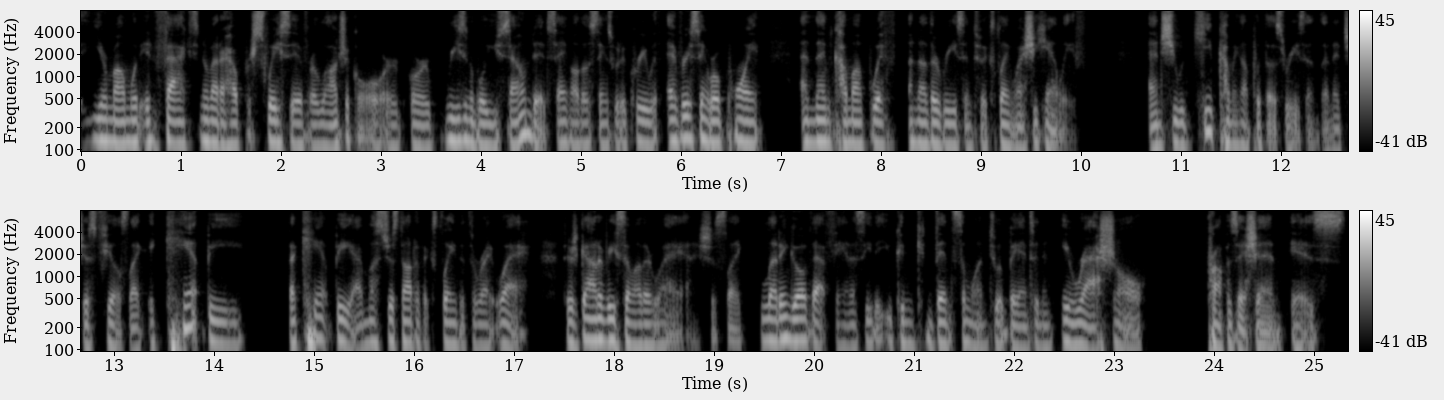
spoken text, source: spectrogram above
your mom would, in fact, no matter how persuasive or logical or or reasonable you sounded, saying all those things would agree with every single point and then come up with another reason to explain why she can't leave. And she would keep coming up with those reasons. And it just feels like it can't be, that can't be. I must just not have explained it the right way. There's got to be some other way. And it's just like letting go of that fantasy that you can convince someone to abandon an irrational proposition is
